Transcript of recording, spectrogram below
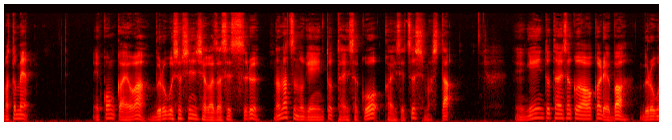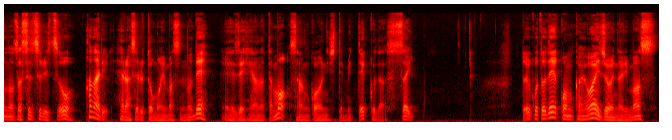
まとめ。今回はブログ初心者が挫折する7つの原因と対策を解説しました原因と対策が分かれば、ブログの挫折率をかなり減らせると思いますので、ぜひあなたも参考にしてみてください。ということで、今回は以上になります。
